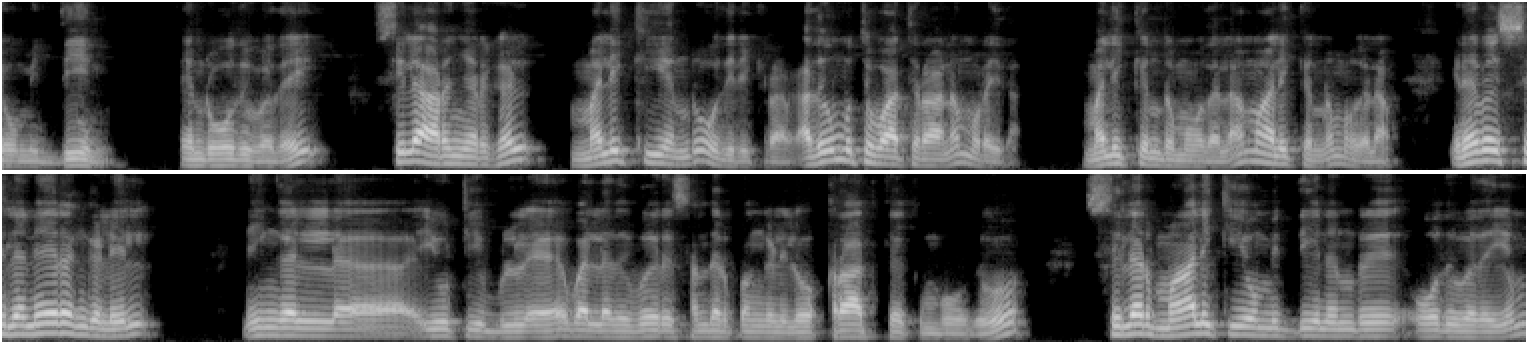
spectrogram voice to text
யோமித்தீன் என்று ஓதுவதை சில அறிஞர்கள் மலிக்கி என்று ஓதியிருக்கிறார் அதுவும் முத்துவாத்திரான முறைதான். மலிக் என்று மோதலாம் மாலிக் என்று மோதலாம். எனவே சில நேரங்களில் நீங்கள் யூடியூப்ல அல்லது வேறு சந்தர்ப்பங்களிலோ கிராத் கேட்கும்போது சிலர் மாலிகியோமித்தீன் என்று ஓதுவதையும்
